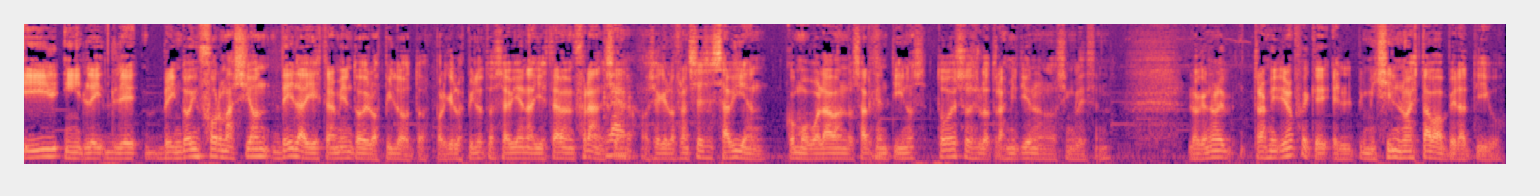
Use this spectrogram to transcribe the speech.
y, y le, le brindó información del adiestramiento de los pilotos, porque los pilotos se habían adiestrado en Francia, Claro. o sea que los franceses sabían cómo volaban los argentinos, todo eso se lo transmitieron a los ingleses. ¿no? Lo que no le transmitieron fue que el misil no estaba operativo.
